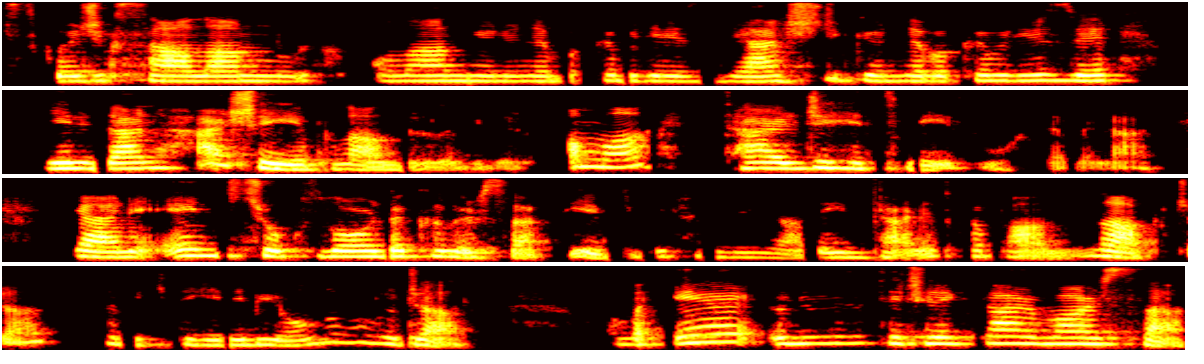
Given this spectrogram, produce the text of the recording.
psikolojik sağlamlık olan yönüne bakabiliriz, dirençlik yönüne bakabiliriz ve yeniden her şey yapılandırılabilir. Ama tercih etmeyiz muhtemelen. Yani en çok zorda kalırsak diyelim ki bütün dünyada internet kapandı. Ne yapacağız? Tabii ki de yeni bir yolunu bulacağız. Ama eğer önümüzde seçenekler varsa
